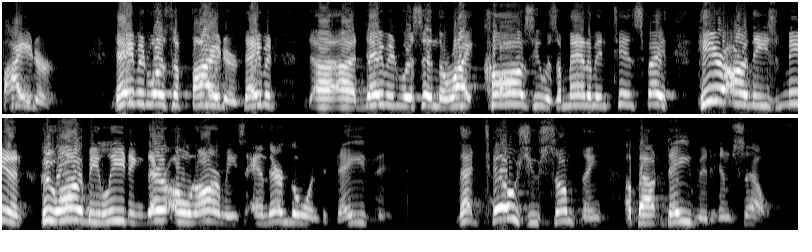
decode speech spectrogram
fighter. David was a fighter. David, uh, uh, David was in the right cause. He was a man of intense faith. Here are these men who ought to be leading their own armies, and they're going to David. That tells you something about David himself.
